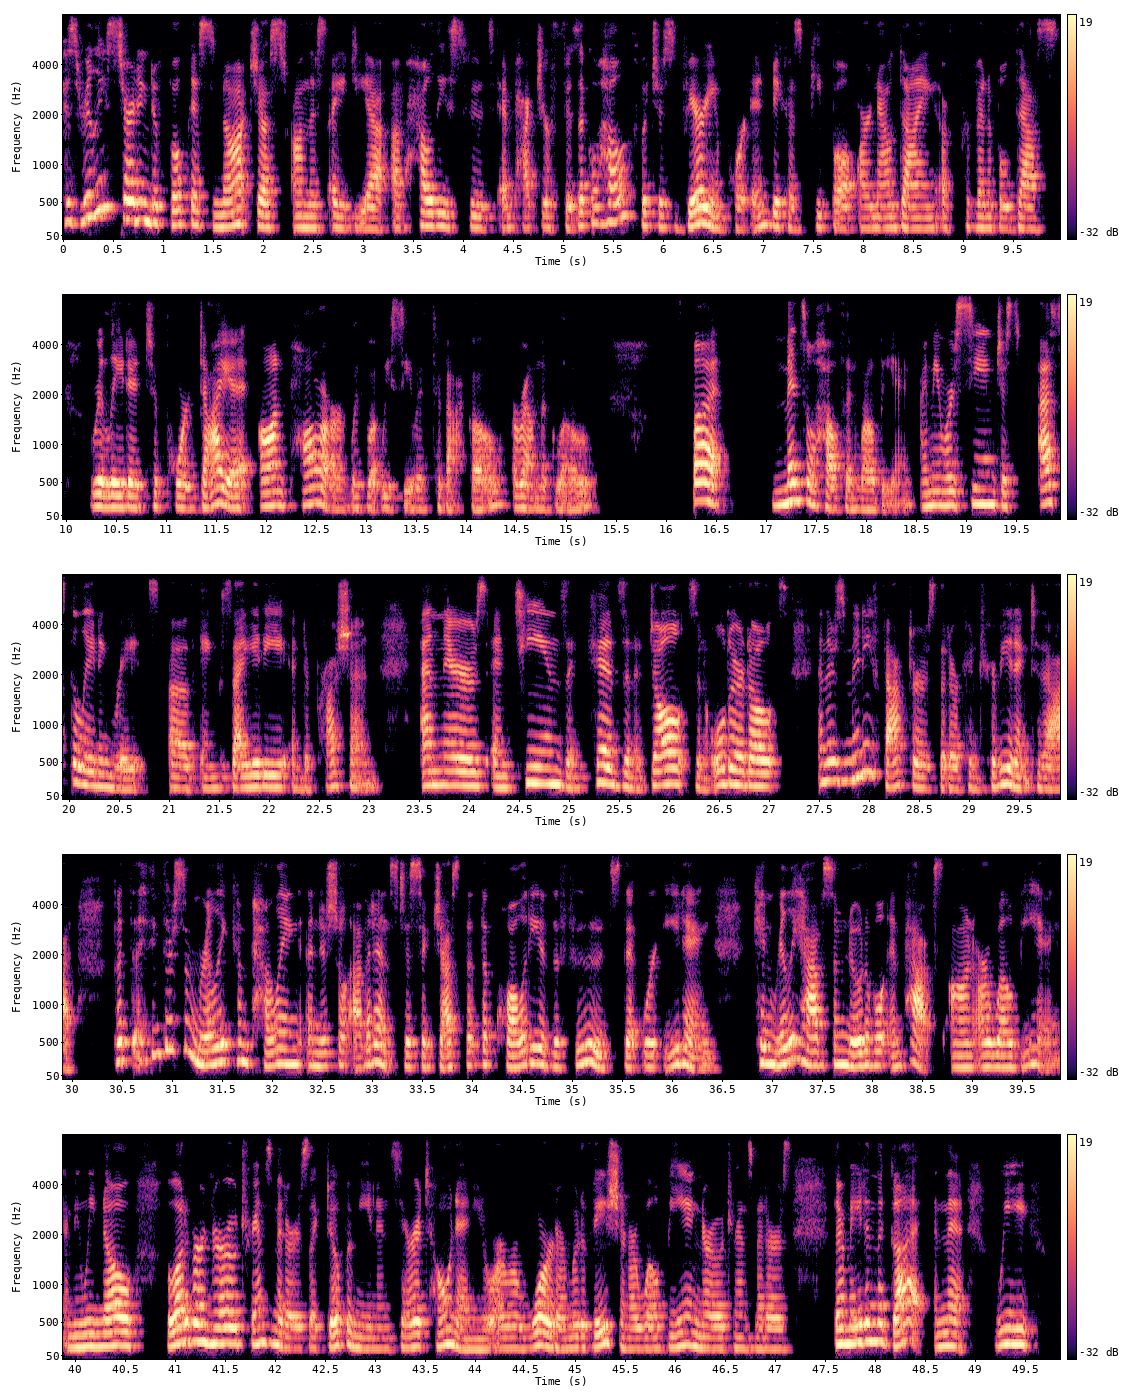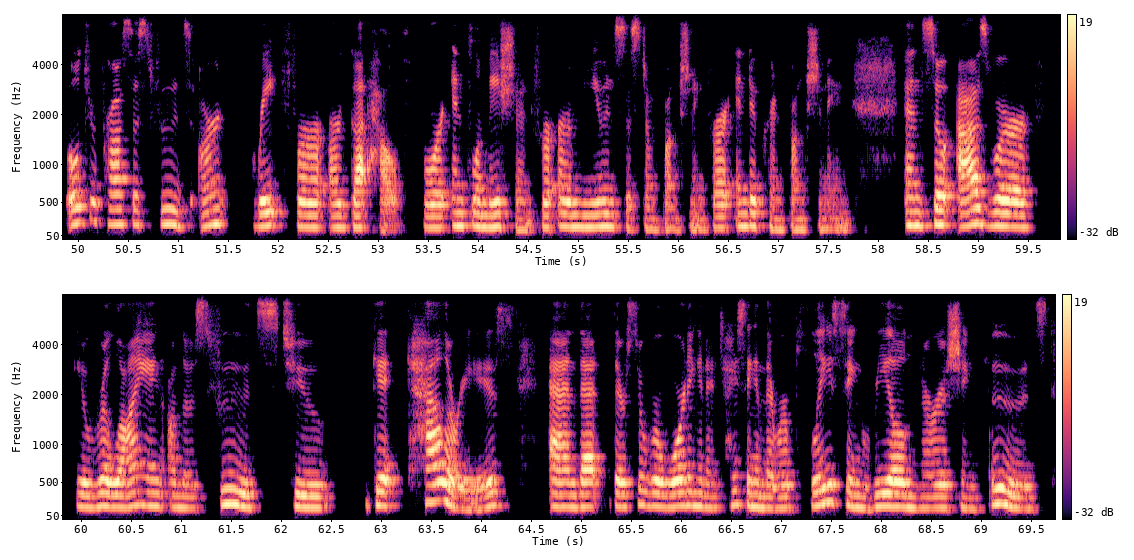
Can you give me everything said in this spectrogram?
is really starting to focus not just on this idea of how these foods impact your physical health, which is very important because people are now dying of preventable deaths related to poor diet on par with what we see with tobacco around the globe, but mental health and well being. I mean, we're seeing just escalating rates of anxiety and depression. And there's and teens and kids and adults and older adults and there's many factors that are contributing to that. But i think there's some really compelling initial evidence to suggest that the quality of the foods that we're eating can really have some notable impacts on our well-being. I mean we know a lot of our neurotransmitters like dopamine and serotonin you know our reward our motivation our well-being neurotransmitters they're made in the gut and that we ultra processed foods aren't great for our gut health, for inflammation, for our immune system functioning, for our endocrine functioning. And so as we're you know, relying on those foods to get calories and that they're so rewarding and enticing and they're replacing real nourishing foods,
